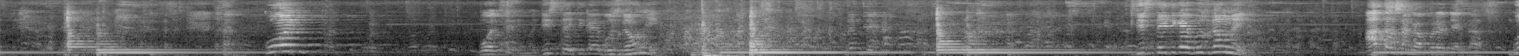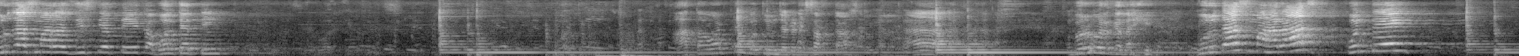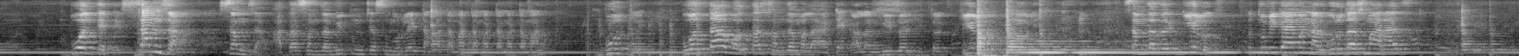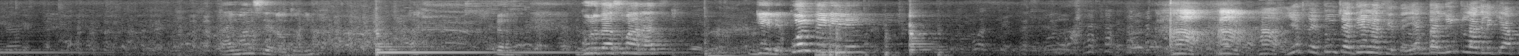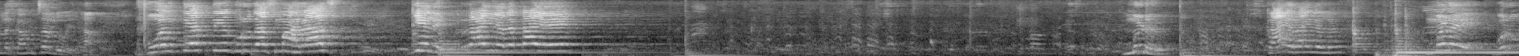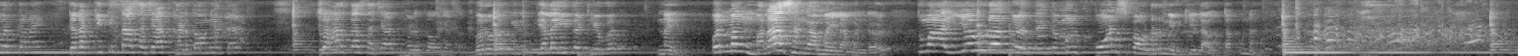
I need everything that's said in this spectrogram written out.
बोलते दिसतंय ती काय भुसगाव नाही जमतंय ती दिसतंय काय भुसगाव नाही आता सांगा परत एकदा. गुरुदास महाराज दिसतात ते का बोलतात ते? आता वाटतं का तुमच्याकडे सप्ताह असतो बरोबर का नाही? गुरुदास महाराज कोणते? बोलते ते. समजा समजा. आता समजा मी तुमच्यासमोर लय टमा टमा टमा टमा टमा बोलतोय. बोलता बोलता समजा मला अटॅक आला. मी जर इथं गेलो समजा जर गेलोच तुम्ही काय म्हणणार गुरुदास महाराज? काय माणसे राव तुम्ही? गुरुदास महाराज गेले. कोणते गेले? हा हा हा. येतंय तुमच्या ध्यानात येत एकदा लिंक लागली की आपलं काम चालू आहे हा. बोलत्यात ते गुरुदास महाराज गेले. राहिलेलं काय आहे? मड. काय राहिलेलं? मळे. बरोबर का नाही? त्याला किती तासाच्या आत खडकावून येतात? चार तासाच्या आत खडकावून येतात. बरोबर की नाही? त्याला इथं ठेवत नाही. पण मग मला सांगा महिला मंडळ तुम्हाला एवढं कळतंय तर मग पॉन्ड्स पावडर नेमकी लावता पुन्हा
